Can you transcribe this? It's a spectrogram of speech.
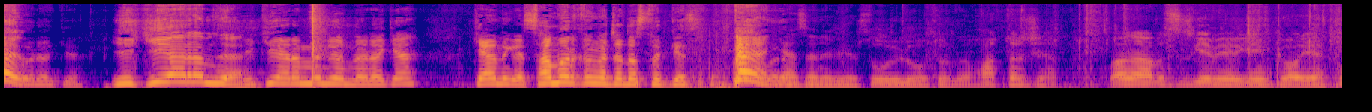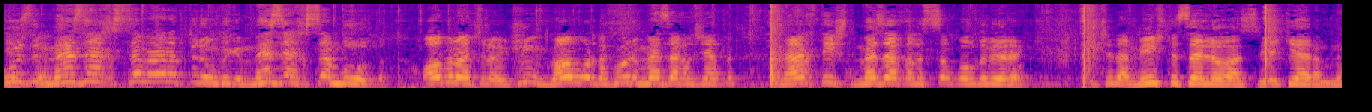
Ey! Bor aka Ikki yarimni. ikki yarim milliondan aka. Kamiga samarqandgacha dostavkasi Akasini bersa o'ylab o'tirmay, xotirjam. Mana bu sizga bergan imkoniyat. o'zi maza qilsam qarab turing bugun maza qilsam bo'ldi. Obunachilar uchun yomg'irda ko'rib maza qilishyapti. Narxni eshitib maza qilishsin qo'lda bering. Ichidan beshta saylayapsiz ikki yarimni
